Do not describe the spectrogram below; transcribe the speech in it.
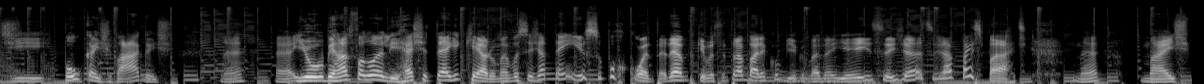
de poucas vagas, né? É, e o Bernardo falou ali, hashtag quero, mas você já tem isso por conta, né? Porque você trabalha comigo lá na EA, isso já, isso já faz parte, né? Mas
